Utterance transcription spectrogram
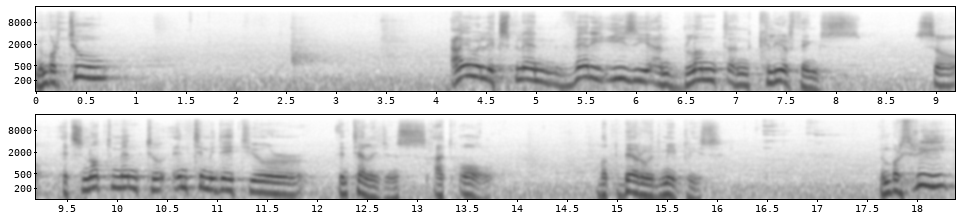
Number two, I will explain very easy and blunt and clear things. So it's not meant to intimidate your intelligence at all. But bear with me, please. Number three,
